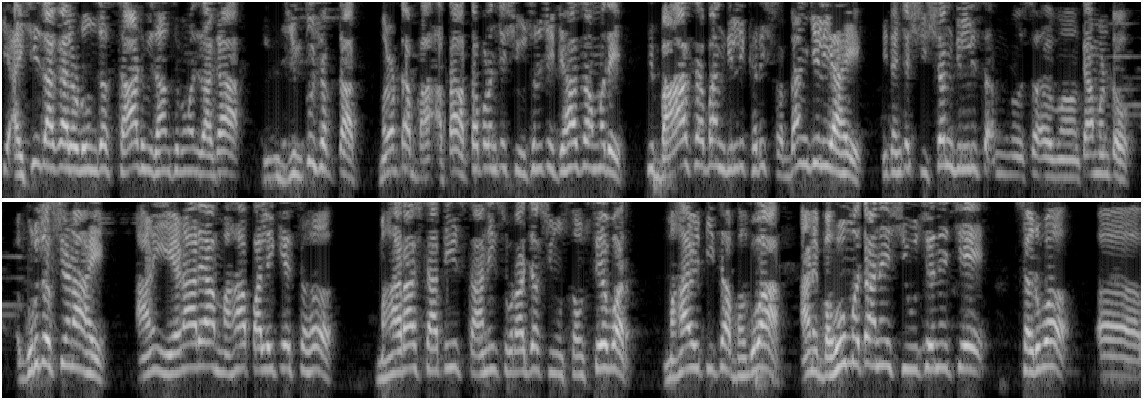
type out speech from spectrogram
की ऐंशी जागा लढून जर साठ विधानसभेमध्ये जागा जिंकू शकतात. मला वाटतं आता आतापर्यंत शिवसेनेच्या इतिहासामध्ये ही बाळासाहेबांनी दिल्ली खरी श्रद्धांजली आहे. ही त्यांच्या शिष्यान दिल्ली काय म्हणतो गुरुदक्षिणा आहे. आणि येणाऱ्या महापालिकेसह महाराष्ट्रातील स्थानिक स्वराज्य संस्थेवर महायुतीचा भगवा आणि बहुमताने शिवसेनेचे सर्व अ,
